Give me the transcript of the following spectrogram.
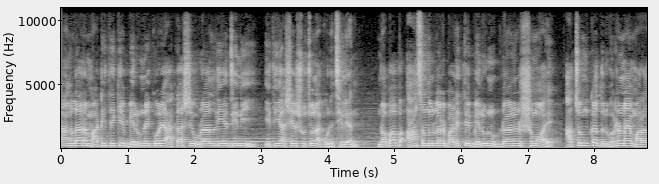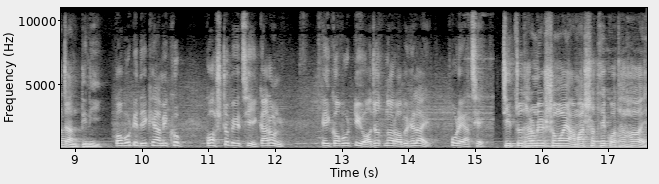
বাংলার মাটি থেকে বেলুনে করে আকাশে উড়াল দিয়ে যিনি ইতিহাসের সূচনা করেছিলেন। নবাব আহসানুল্লাহর বাড়িতে বেলুন উড্ডয়নের সময় আচমকা দুর্ঘটনায় মারা যান তিনি। কবরটি দেখে আমি খুব কষ্ট পেয়েছি, কারণ এই কবরটি অযত্ন আর অবহেলায় পড়ে আছে। চিত্র ধারণের সময় আমার সাথে কথা হয়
